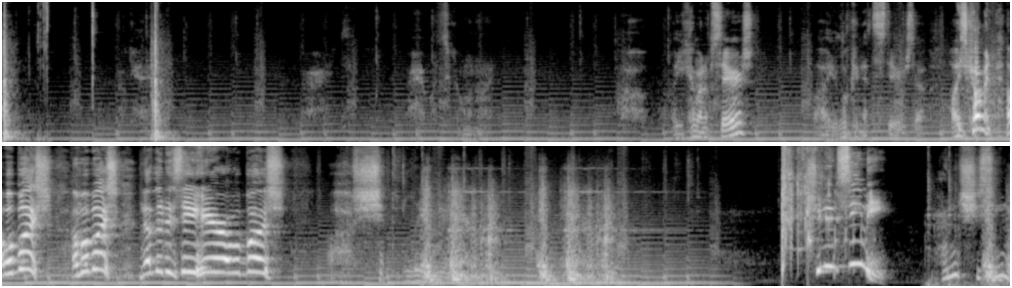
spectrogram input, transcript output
Okay. Alright. Alright, what's going on? Oh, are you coming upstairs? Oh, you're looking at the stairs though. Oh, he's coming! I'm a bush! I'm a bush! Nothing to see here, I'm a bush! Oh shit, the lady in there. She didn't see me! How didn't she see me?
